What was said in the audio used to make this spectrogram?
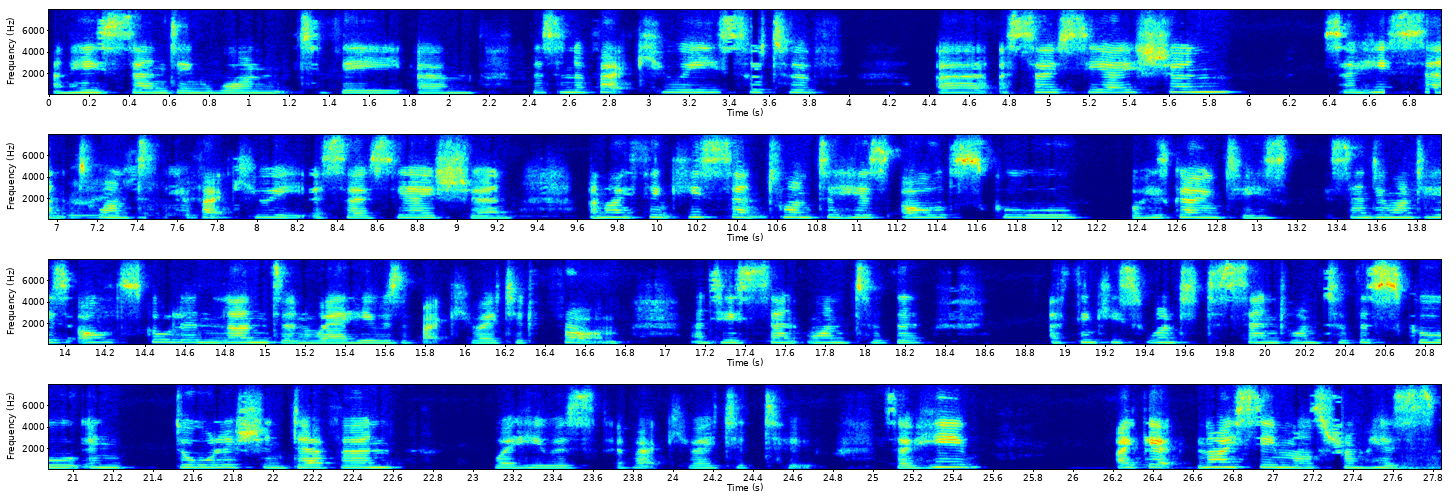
and he's sending one to the um, there's an evacuee sort of uh, association. So he's sent one to the evacuee association and I think he's sent one to his old school or he's going to he's sending one to his old school in London where he was evacuated from and he's sent one to the I think he's wanted to send one to the school in Dawlish in Devon where he was evacuated to so he I get nice emails from his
